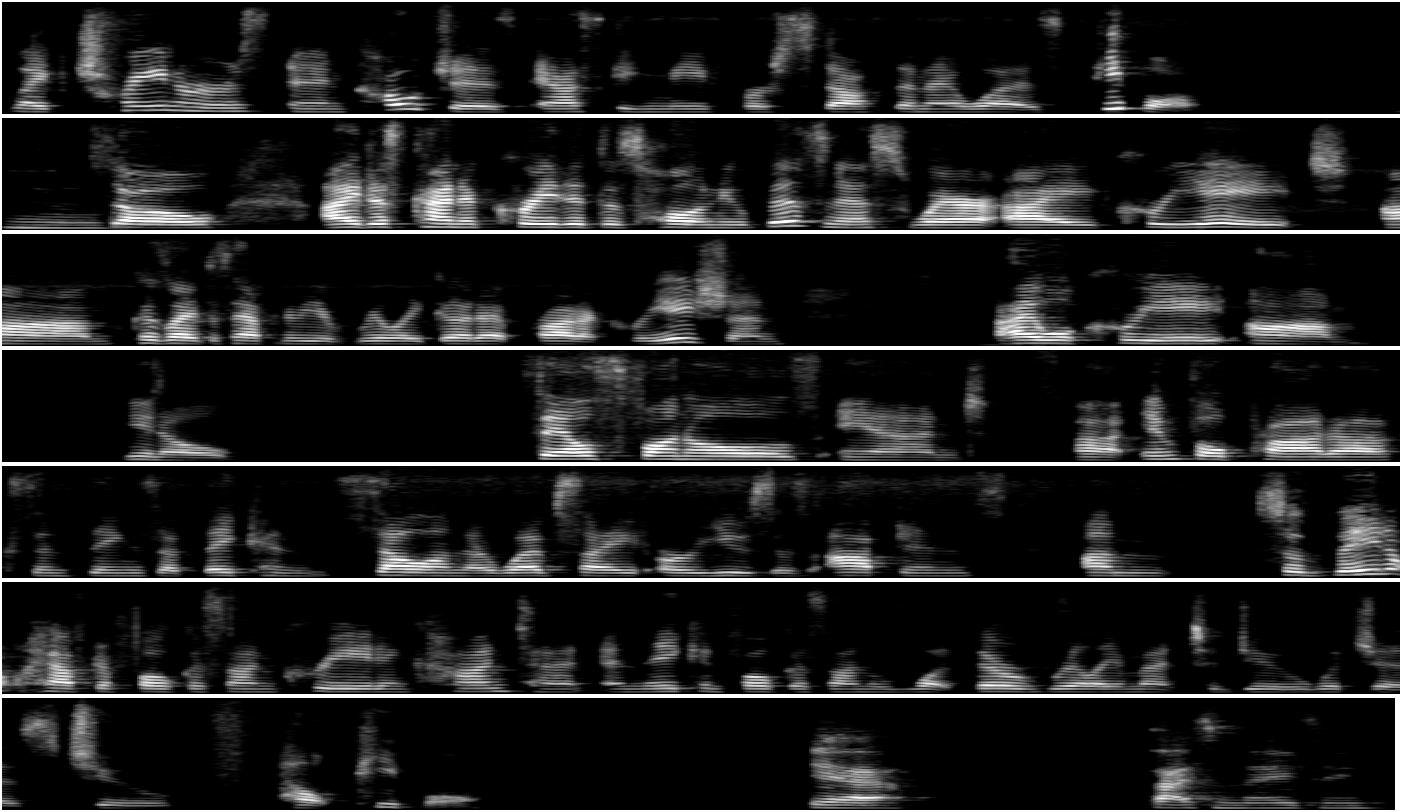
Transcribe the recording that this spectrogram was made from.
like trainers and coaches asking me for stuff than I was people. Mm. So I just kind of created this whole new business where I create, because um, I just happen to be really good at product creation. I will create, um, you know, sales funnels and uh, info products and things that they can sell on their website or use as opt-ins. Um, so they don't have to focus on creating content and they can focus on what they're really meant to do, which is to help people. Yeah, that is amazing.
